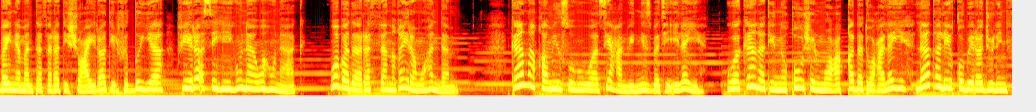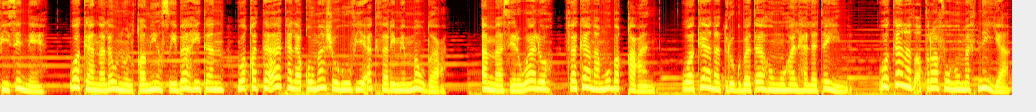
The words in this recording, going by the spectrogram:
بينما انتثرت الشعيرات الفضية في رأسه هنا وهناك وبدا رثا غير مهندم. كان قميصه واسعا بالنسبة إليه وكانت النقوش المعقدة عليه لا تليق برجل في سنه وكان لون القميص باهتا وقد تآكل قماشه في أكثر من موضع. أما سرواله فكان مبقعا. وكانت ركبتاه مهلهلتين وكانت اطرافه مثنية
